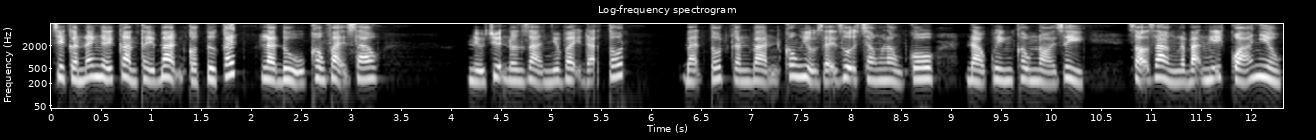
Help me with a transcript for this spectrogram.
chỉ cần anh ấy cảm thấy bạn có tư cách là đủ không phải sao? Nếu chuyện đơn giản như vậy đã tốt, bạn tốt căn bản không hiểu dãy dụa trong lòng cô, Đào Khuynh không nói gì. Rõ ràng là bạn nghĩ quá nhiều.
